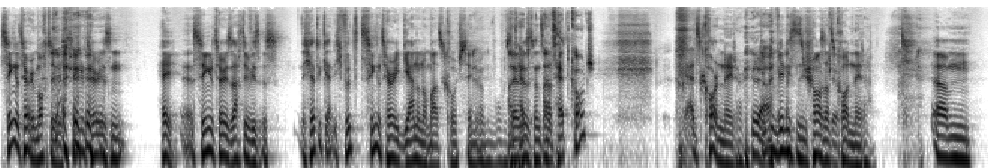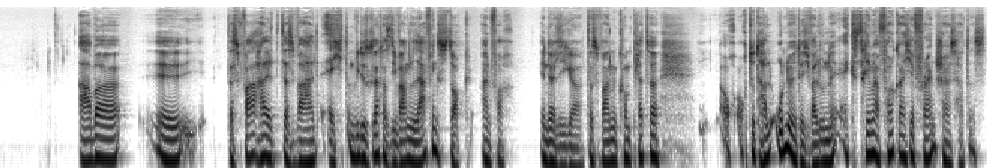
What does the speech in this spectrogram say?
Singletary mochte ich. Singletary ist ein. Hey, äh, Singletary sagte, wie es ist. Ich hätte gerne, ich würde Singletary gerne nochmal als Coach sehen irgendwo. Als, Head, als, als Head Coach? Ja, als Coordinator. ja. Gib ihm wenigstens die Chance okay. als Coordinator. Ähm, aber äh, das war halt, das war halt echt, und wie du es gesagt hast, die waren Laughingstock einfach in der Liga. Das war eine komplette, auch, auch total unnötig, weil du eine extrem erfolgreiche Franchise hattest.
